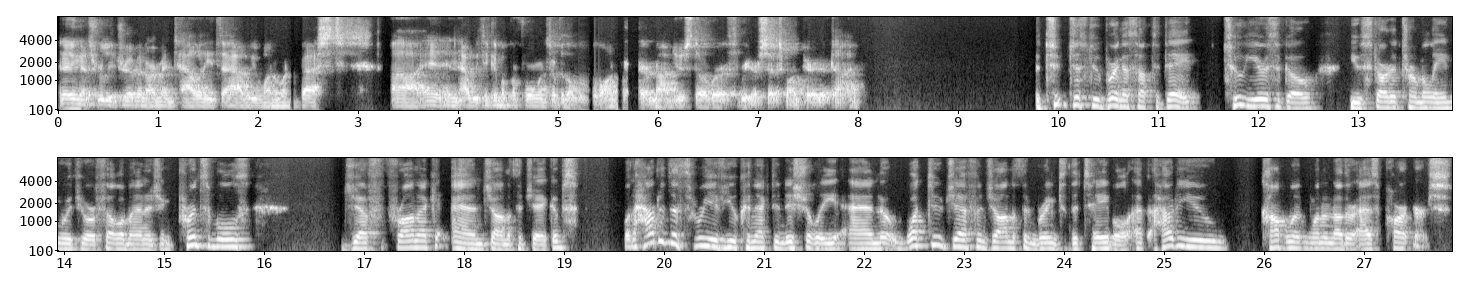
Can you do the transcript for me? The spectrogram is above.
And I think that's really driven our mentality to how we want to invest uh, and, and, how we think about performance over the long term, not just over a three or six month period of time. Just to bring us up to date, two years ago, you started Tourmaline with your fellow managing principals. Jeff Fronek and Jonathan Jacobs. Well, how did the three of you connect initially, and what do Jeff and Jonathan bring to the table? How do you complement one another as partners?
